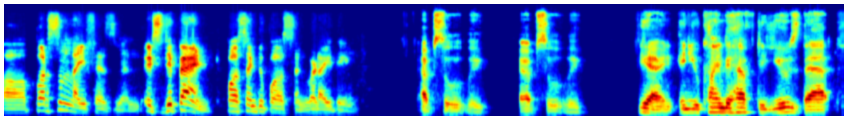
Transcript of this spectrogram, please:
uh, personal life as well. It's depend person to person what i think absolutely. Absolutely. Yeah and- you kind of have to use that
